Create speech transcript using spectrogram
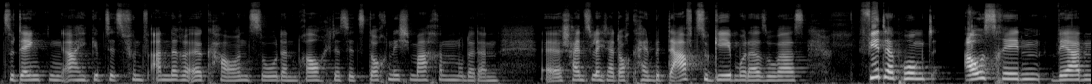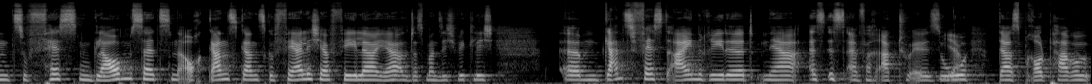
zu denken, ah, hier gibt's jetzt fünf andere Accounts, so, dann brauche ich das jetzt doch nicht machen oder dann äh, scheint es vielleicht ja doch keinen Bedarf zu geben oder sowas. Vierter Punkt, Ausreden werden zu festen Glaubenssätzen, auch ganz, ganz gefährlicher Fehler, ja, also dass man sich wirklich ähm, ganz fest einredet, ja, es ist einfach aktuell so, ja. dass Brautpaare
